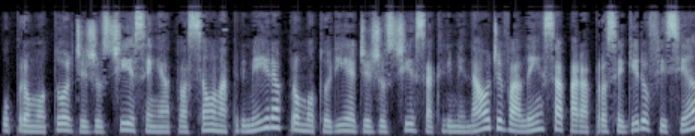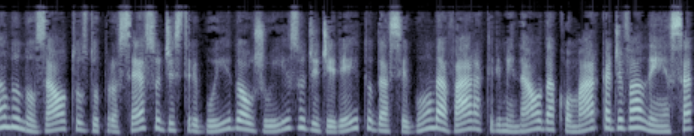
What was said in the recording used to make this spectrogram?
o promotor de justiça em atuação na primeira Promotoria de Justiça Criminal de Valença para prosseguir oficiando nos autos do processo distribuído ao Juízo de Direito da Segunda Vara Criminal da Comarca de Valença,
